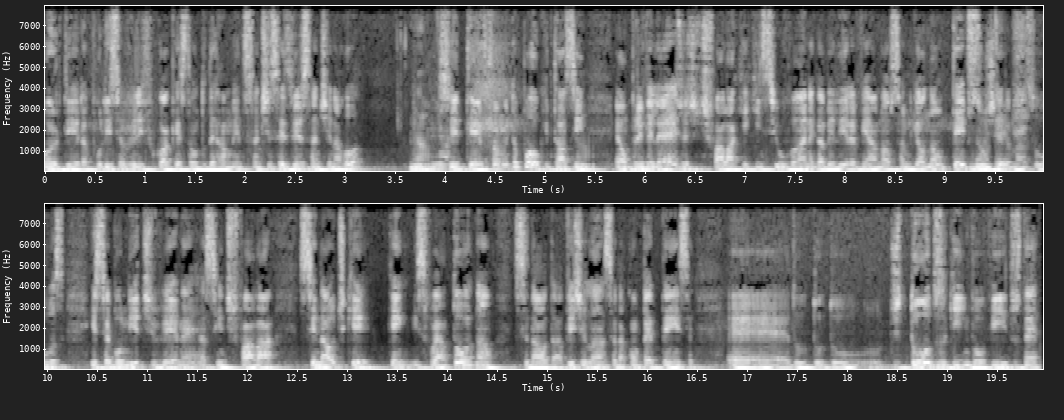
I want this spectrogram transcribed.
ordeira. A polícia verificou a questão do derramamento de Santinho. Vocês viram Santinho na rua? Não. Se teve, foi muito pouco. Então, assim, é um privilégio a gente falar aqui que em Silvânia, Gabeleira, Vianópolis, São Miguel não teve Não sujeira teve. nas ruas. Isso é bonito de ver, né? Assim, de falar. Sinal de quê? Quem, isso foi à toa? Não. Sinal da vigilância, da competência, é, do, do- do- de todos aqui envolvidos, né?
